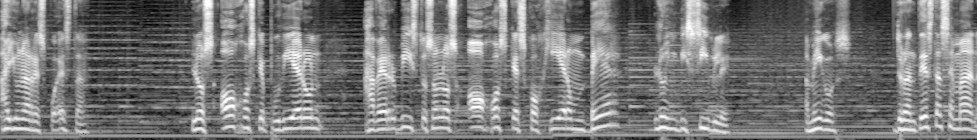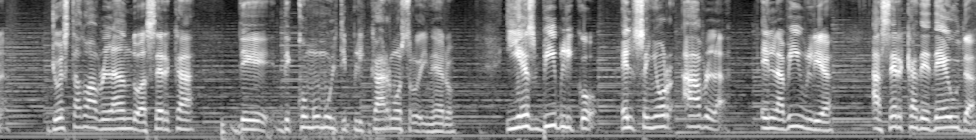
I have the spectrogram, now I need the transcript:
Hay una respuesta. Los ojos que pudieron haber visto son los ojos que escogieron ver lo invisible. Amigos, durante esta semana yo he estado hablando acerca de, de cómo multiplicar nuestro dinero. Y es bíblico, el Señor habla en la Biblia acerca de deuda,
